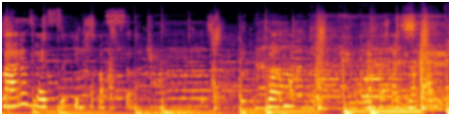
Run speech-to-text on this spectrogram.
várias vezes aqui no Chapação. Vamos aqui. Vou encostar aqui na parede.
